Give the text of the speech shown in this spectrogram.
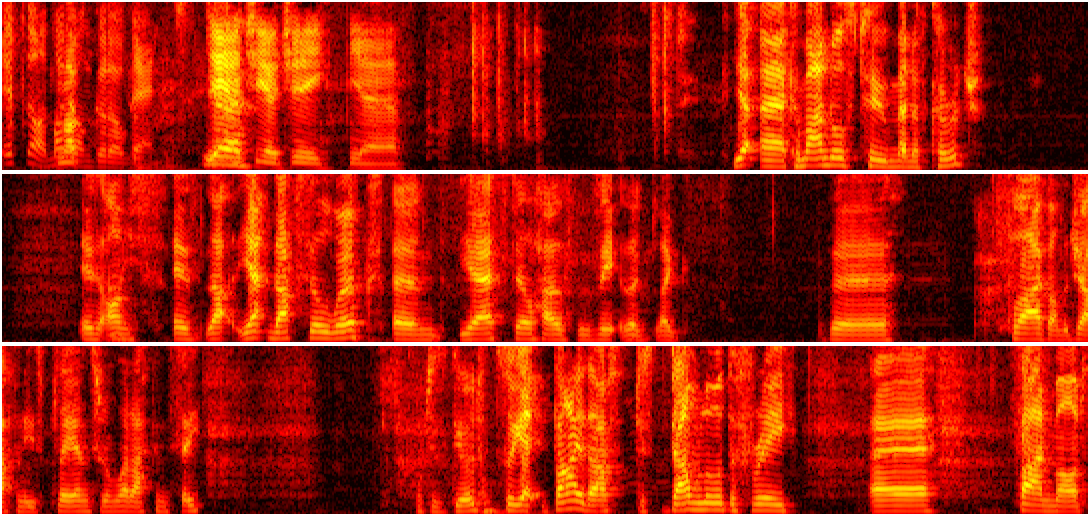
If not, it might Not- be on good old games. Yeah, Yeah. GOG. Yeah. Yeah, uh, Commandos 2 Men of Courage is on Nice. is that yeah, that still works and yeah, it still has the, Z, the like the flag on the Japanese planes from what I can see. Which is good. So yeah, buy that, just download the free uh, fan mod.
